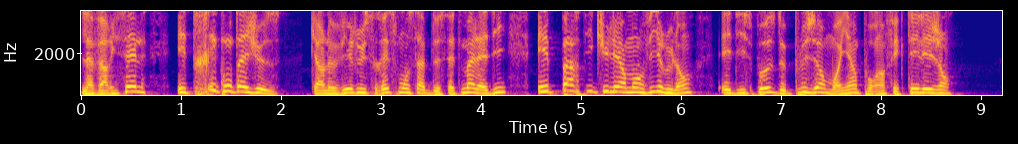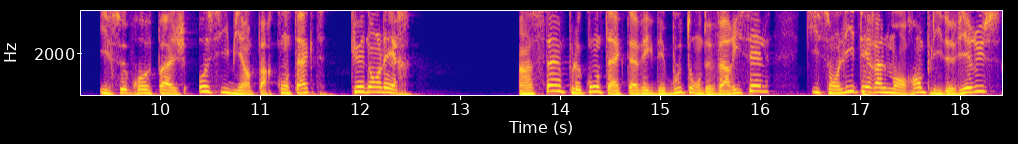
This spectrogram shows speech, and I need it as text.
La varicelle est très contagieuse car le virus responsable de cette maladie est particulièrement virulent et dispose de plusieurs moyens pour infecter les gens. Il se propage aussi bien par contact que dans l'air. Un simple contact avec des boutons de varicelle, qui sont littéralement remplis de virus,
